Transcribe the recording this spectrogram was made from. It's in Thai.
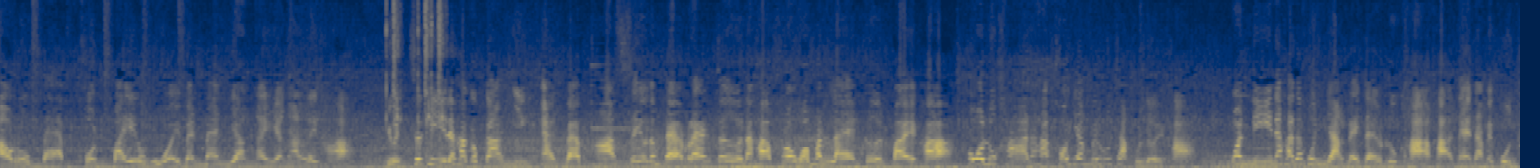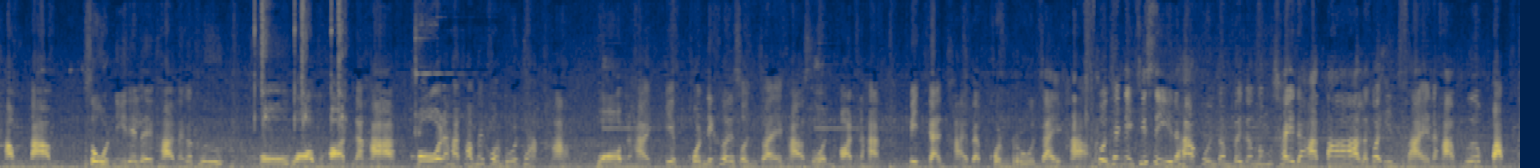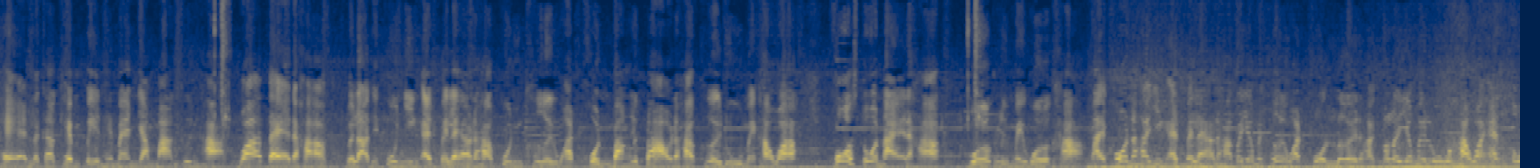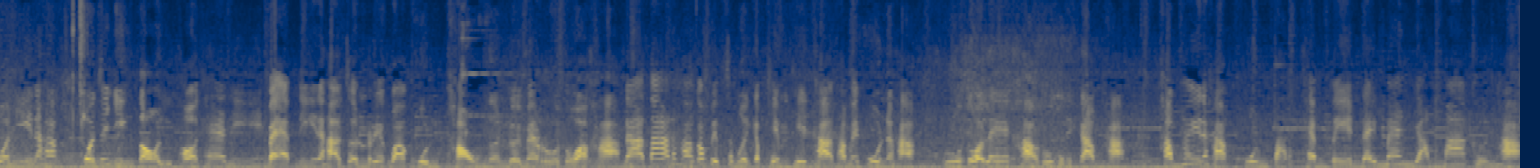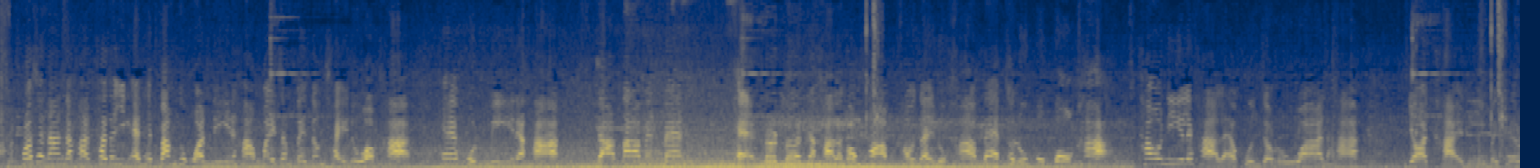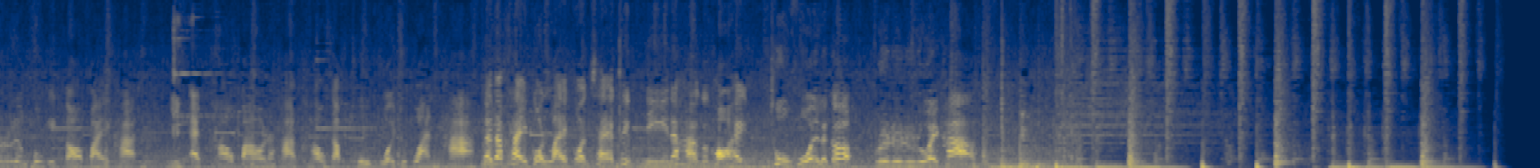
อารมณ์แบบคนใบ้หวยแม่น ๆ ยังไงอย่างนั้นเลยค่ะ หยุดสักทีนะคะกับการยิงแอดแบบฮาร์ดเซลตั้งแต่แรกเจอนะคะ เพราะว่ามันแรงเกินไปค่ะ เพราะว่าลูกค้านะคะเขายังไม่รู้จักคุณเลยค่ะ วันนี้นะคะถ้าคุณอยากได้ใจลูกค้าค่ะ แนะนำให้คุณทำตามสูตรนี้ได้เลยค่ะ นั่นก็คือโควอร์มฮอตนะคะโคนะคะทำให้คนรู้จักค่ะ วอร์มนะคะ เก็บคนที่เคยสนใจค่ะ ส่วนฮอตนะคะ ปิดการขายแบบคนรู้ใจค่ะ ส่วนเทคนิคทีสี่ 4 นะคะ คุณจำเป็นต้องต้องใช้ Data แล้วก็ Insight นะคะ เพื่อปรับแผนและก็แคมเปญให้แม่นยำมากขึ้นค่ะ ว่าแต่นะคะ เวลาที่คุณยิงแอดไปแล้วนะคะ คุณเคยวัดผลบ้างหรือเปล่านะคะ เคยดูไหมคะว่าโพสต์ตัวไหนนะคะ เวิร์กหรือไม่เวิร์กค่ะ หลายคนนะคะยิงแอดไปแล้วนะคะ ก็ยังไม่เคยวัดผลเลยนะคะ ก็เลยยังไม่รู้ค่ะว่าแอดตัวนี้นะคะ ควรจะยิงต่อหรือพอแค่นี้ แบบนี้นะคะ จนเรียกว่าคุณเผาเงินโดยไม่รู้ตัวค่ะ Data นะคะก็เปรียบเสมือนกับเข็มทิศค่ะทำให้คุณนะคะ รู้ตัวเลขค่ะ รู้พฤติกรรมค่ะทำให้นะคะ คุณปรับแคมเปญได้แม่นยำมากขึ้นค่ะ เพราะฉะนั้นนะคะ ถ้าจะยิงแอดให้ปังทุกวันนี้นะคะ ไม่จำเป็นต้องใช้ดวงค่ะ แค่คุณมีนะคะ Data แม่นๆ ผนเลิศๆนะคะ แล้วก็ความเข้าใจลูกค้าแบบทะลุปุโป่งค่ะ เท่านี้เลยค่ะ แล้วคุณจะรู้ว่านะคะ ยอดขายดีไม่ใช่เรื่องฟลุกอีกต่อไปค่ะ ยิงแอดเข้าเป้านะคะ เท่ากับถูกหวยทุกวันค่ะ และถ้าใครกดไลค์กดแชร์คลิปนี้นะคะ ก็ขอให้ถูกหวยแล้วก็รวยๆค่ะ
